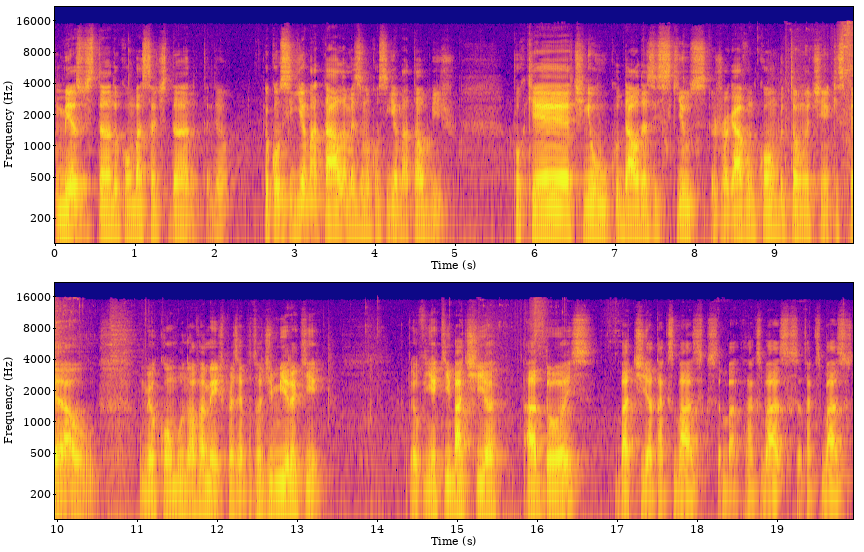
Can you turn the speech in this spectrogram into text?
mesmo estando com bastante dano, entendeu? Eu conseguia matá-la, mas eu não conseguia matar o bicho. Porque tinha o cooldown das skills. Eu jogava um combo, então eu tinha que esperar o, o meu combo novamente. Por exemplo, eu tô de mira aqui. Eu vim aqui, batia a 2, batia ataques básicos, ataques básicos, ataques básicos.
